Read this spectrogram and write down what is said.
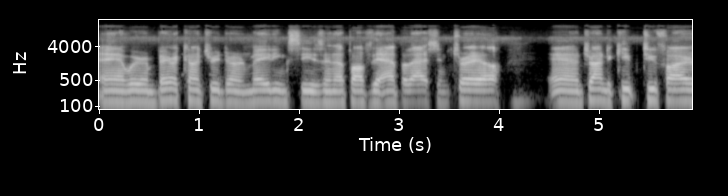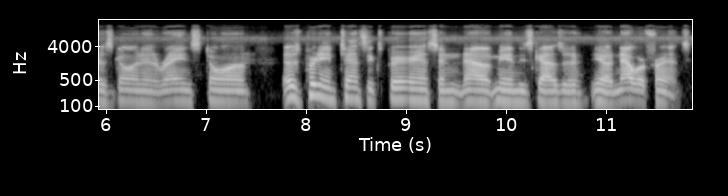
And we were in bear country during mating season up off the Appalachian Trail and trying to keep two fires going in a rainstorm. It was a pretty intense experience. And now me and these guys are, you know, now we're friends.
